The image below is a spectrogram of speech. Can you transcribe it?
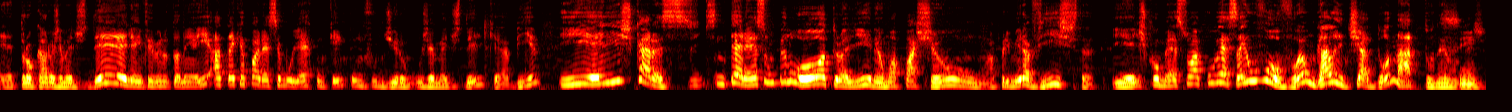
é, trocaram os remédios dele, a enfermeira não tá nem aí, até que aparece a mulher com quem confundiram os remédios dele, que é a Bia. E eles, cara, se, se interessam pelo outro ali, né? Uma paixão à primeira vista. E eles começam a conversar. E o vovô é um galanteador nato, né, Sim. Lucas?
